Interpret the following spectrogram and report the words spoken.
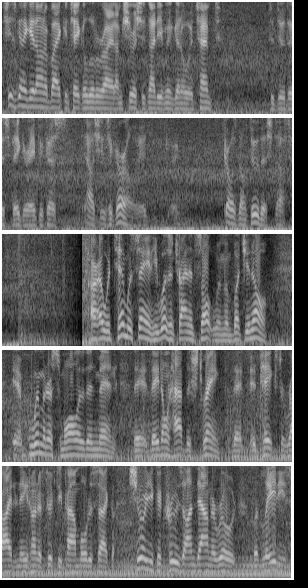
she's going to get on a bike and take a little ride. I'm sure she's not even going to attempt to do this figure eight because, you know, she's a girl. It, girls don't do this stuff. All right, what Tim was saying, he wasn't trying to insult women, but you know, eh, women are smaller than men. They, they don't have the strength that it takes to ride an 850 pound motorcycle. Sure, you could cruise on down the road, but ladies,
